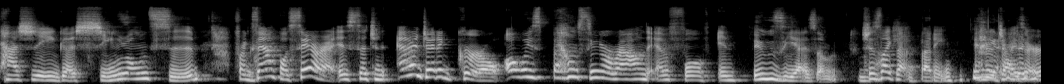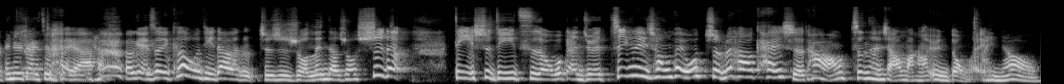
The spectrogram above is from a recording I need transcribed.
它是一个形容词。For example, Sarah is such an energetic girl, always bouncing around and full of enthusiasm. She's like that bunny energizer. Energizer bunny. 对啊。OK，所以课文提到的就是说，Linda 说是的。 第一是第一次哦，我感觉精力充沛，我准备还要开始了。她好像真的很想要马上运动哎、 I know.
